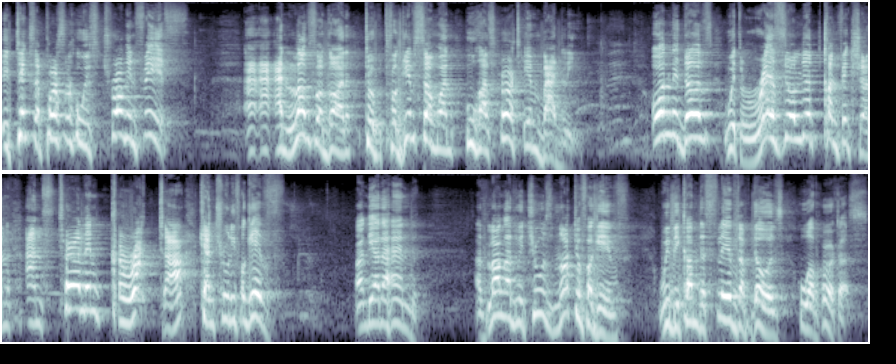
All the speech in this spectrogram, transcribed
It takes a person who is strong in faith and love for God to forgive someone who has hurt him badly. Only those with resolute conviction and sterling character can truly forgive. On the other hand, as long as we choose not to forgive, we become the slaves of those who have hurt us.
